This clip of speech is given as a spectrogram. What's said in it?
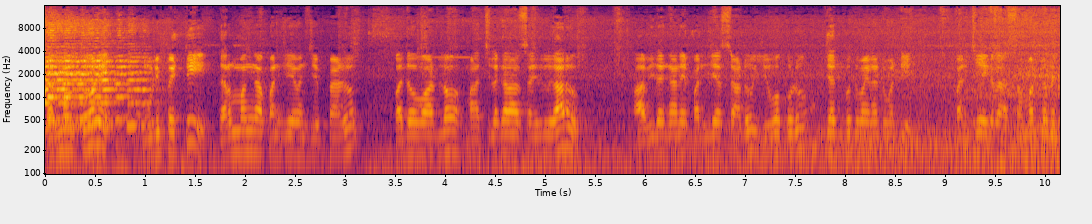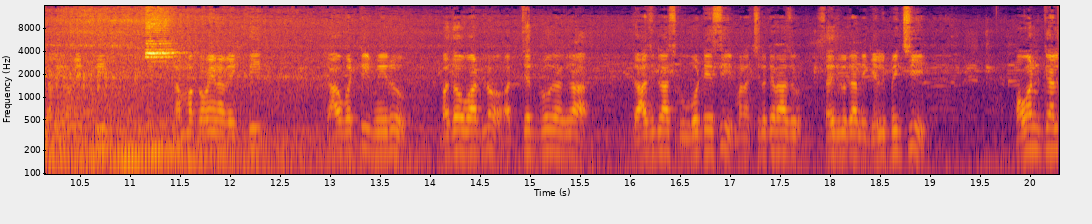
ధర్మంతోనే ముడిపెట్టి ధర్మంగా పనిచేయమని చెప్పాడు. పదో వార్డులో మన చిలకరాజు సైదులు గారు ఆ విధంగానే పనిచేస్తాడు. యువకుడు అత్యద్భుతమైనటువంటి పనిచేయగల సమర్థత కలిగిన వ్యక్తి నమ్మకమైన వ్యక్తి. కాబట్టి మీరు పదో వార్డులో అత్యద్భుతంగా గాజు గ్లాసుకు ఓటేసి మన చిలకరాజు సైదులు గారిని గెలిపించి పవన్ కళ్యాణ్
